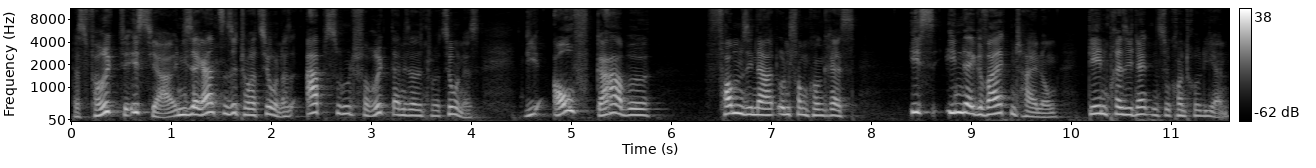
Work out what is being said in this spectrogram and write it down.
Das Verrückte ist ja, in dieser ganzen Situation, das absolut Verrückte an dieser Situation ist, die Aufgabe vom Senat und vom Kongress ist in der Gewaltenteilung, den Präsidenten zu kontrollieren.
